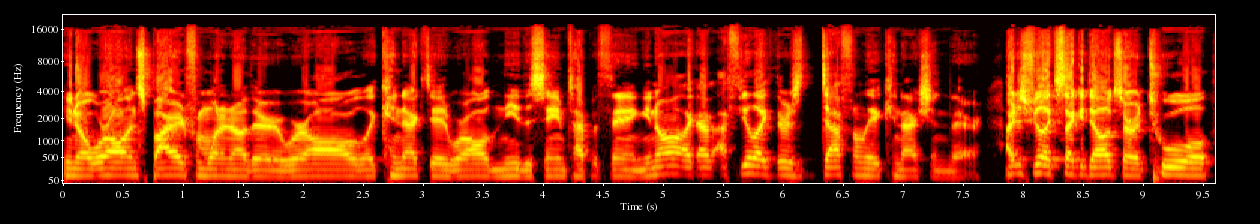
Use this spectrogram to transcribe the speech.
you know we're all inspired from one another we're all like connected we're all need the same type of thing you know? Like I, I feel like there's definitely a connection there. I just feel like psychedelics are a tool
